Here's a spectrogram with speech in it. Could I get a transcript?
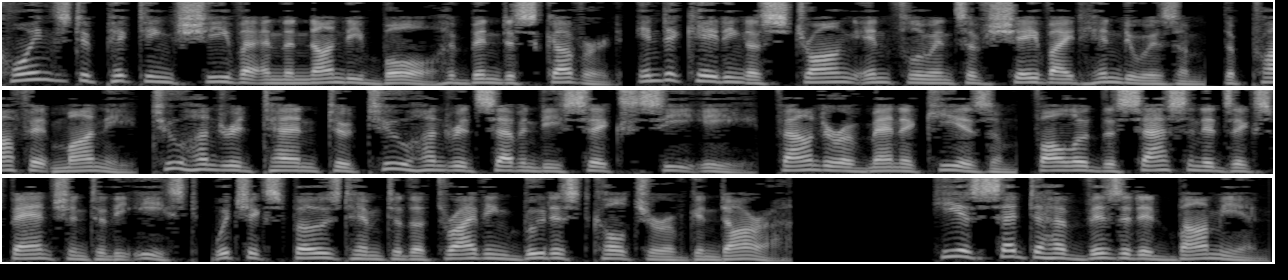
Coins depicting Shiva and the Nandi bull have been discovered, indicating a strong influence of Shaivite Hinduism. The prophet Mani (210–276 CE), founder of Manichaeism, followed the Sassanids' expansion to the east, which exposed him to the thriving Buddhist culture of Gandhara. He is said to have visited Bamiyan,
